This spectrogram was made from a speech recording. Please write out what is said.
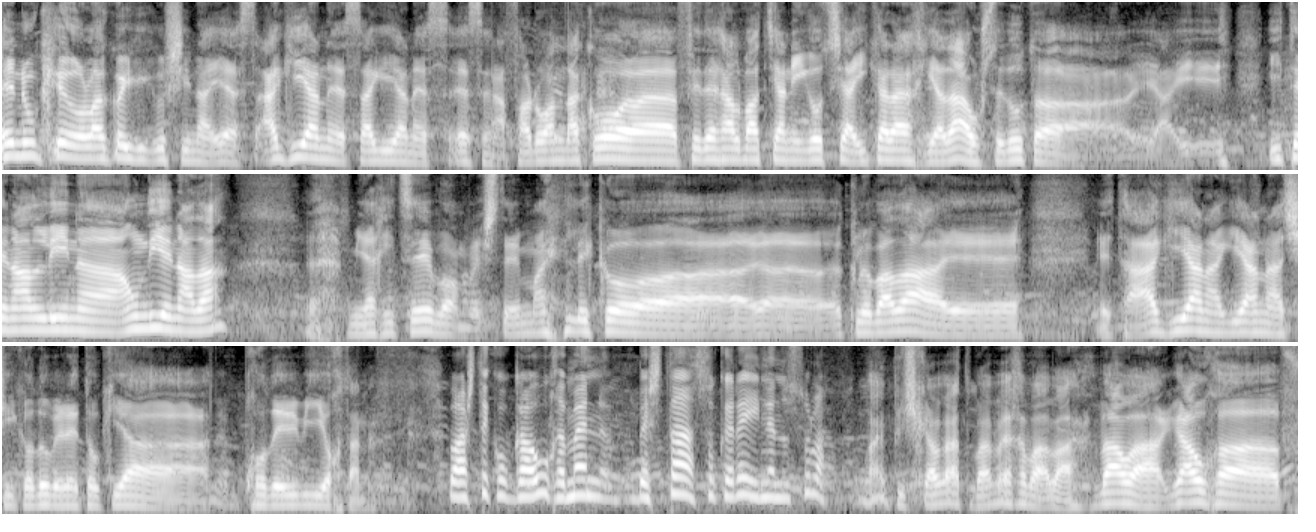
Enuke olako ikusi nahi, ez. Agian ez, agian ez. ez. Faroan dako uh, federal batean igotzea ikaragia da, uste dut, uh, iten aldin uh, handiena da. Miarritze, bon, beste maileko uh, kluba da, e, eta agian, agian atxiko du bere tokia prodebi hortan. Ba, azteko gaur hemen besta zuk ere inen duzula? Ba, pixka bat, ba, ba, ba, ba, ba, ba gaur uh,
